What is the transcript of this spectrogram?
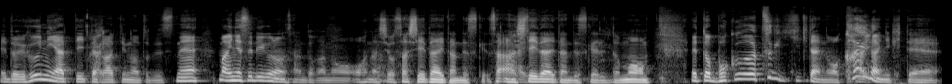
えどういうふうにやっていったかっていうのとですね、まあ、イネス・リグロンさんとかのお話をさせていただいたんですけど、さ、はいしていただいたんですけれども、えっと、僕が次聞きたいのは、海外に来て、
